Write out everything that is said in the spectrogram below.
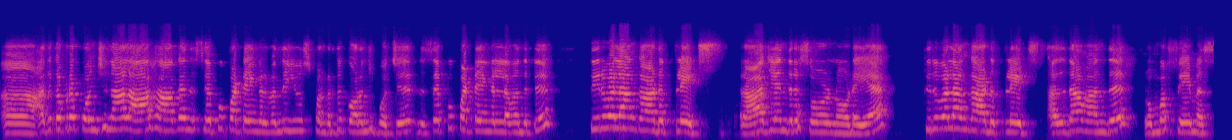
ஆஹ் அதுக்கப்புறம் கொஞ்ச நாள் ஆக ஆக இந்த செப்பு பட்டயங்கள் வந்து யூஸ் பண்றது குறைஞ்சு போச்சு. இந்த செப்பு பட்டயங்கள்ல வந்துட்டு திருவலாங்காடு பிளேட்ஸ் ராஜேந்திர சோழனுடைய திருவலாங்காடு பிளேட்ஸ் அதுதான் வந்து ரொம்ப ஃபேமஸ்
